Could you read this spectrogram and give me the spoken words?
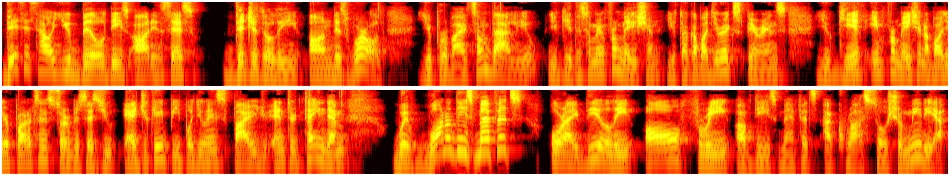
this is how you build these audiences digitally on this world. You provide some value, you give them some information, you talk about your experience, you give information about your products and services, you educate people, you inspire, you entertain them with one of these methods or ideally all three of these methods across social media.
